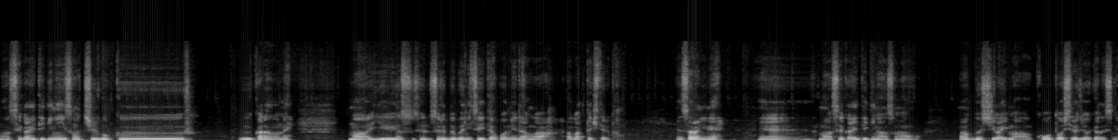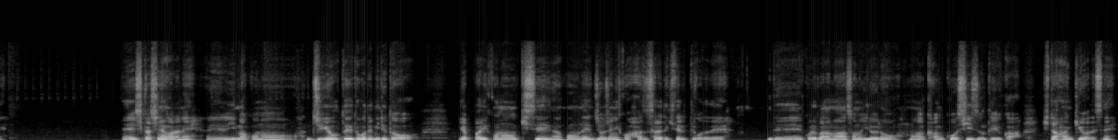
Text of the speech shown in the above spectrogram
まあ、世界的にその中国からのね、まあ、輸入する部分についてはこう値段が上がってきてると。さらにね、えー、まあ、世界的なその、まあ、物資が今高騰している状況ですね。えー、しかしながらね、えー、今この需要というところで見ると、やっぱりこの規制がこうね、徐々にこう外されてきてるってことで、で、これからまあ、そのいろいろ、まあ、観光シーズンというか、北半球はですね、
